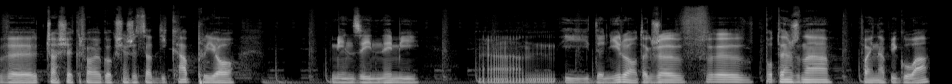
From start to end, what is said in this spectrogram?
w czasie Krwawego Księżyca DiCaprio, między innymi i De Niro, także w, potężna, fajna piguła.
